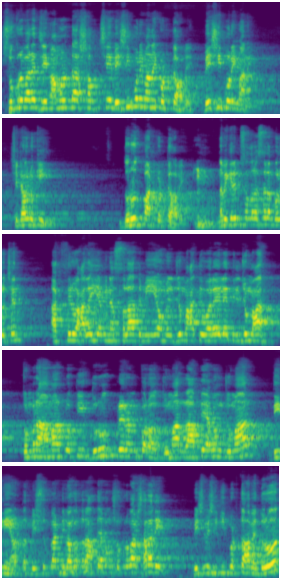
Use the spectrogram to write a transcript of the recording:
শুক্রবারে যে আমলটা সবচেয়ে বেশি পরিমাণে করতে হবে, বেশি পরিমাণে, সেটা হলো কি? দরুদ পাঠ করতে হবে। নবী করিম আলাইহি সাল্লাম বলেছেন, আকসিরু আলাইয়া মিনাস সালাতি মিন ইয়াউমিল জুমআতি ওয়া লাইলাতিল তোমরা আমার প্রতি দুরুদ প্রেরণ করো, জুমার রাতে এবং জুমার দিনে, অর্থাৎ বৃহস্পতিবার দিবাগত রাতে এবং শুক্রবার সারাদিন। বেশি বেশি কি করতে হবে? দুরুদ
